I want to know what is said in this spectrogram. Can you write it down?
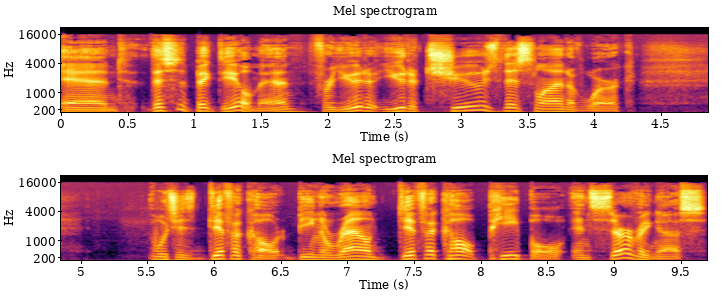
And this is a big deal, man, for you to you to choose this line of work which is difficult, being around difficult people and serving us,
